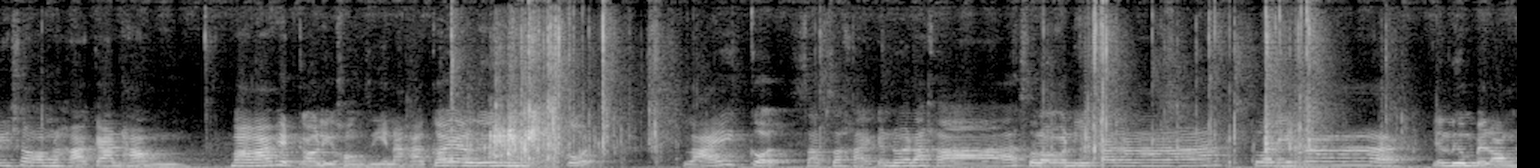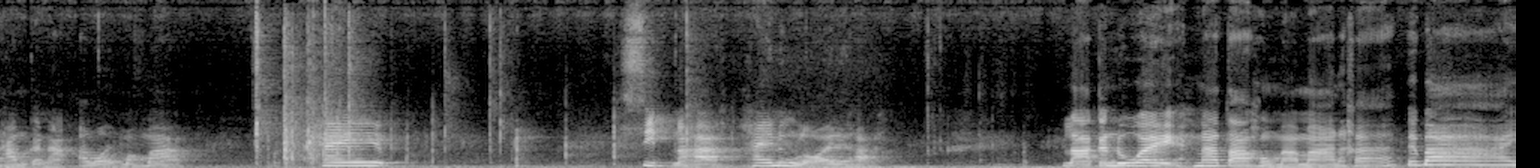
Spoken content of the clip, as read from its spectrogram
ที่ชอบนะคะ การทำมาม่าเผ็ดเกาหลีของจีนนะคะ ก็อย่าลืมกดไลค์กด subscribe กันด้วยนะคะสำหรับวันนี้ไปแล้วนะ สวัสดีค่ะ อย่าลืมไปลองทำกันนะ อร่อยมากๆ ให้สิบนะคะ ให้หนึ่งร้อยเลยค่ะ ลากันด้วยหน้าตาของมาม่านะคะ บ๊ายบาย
